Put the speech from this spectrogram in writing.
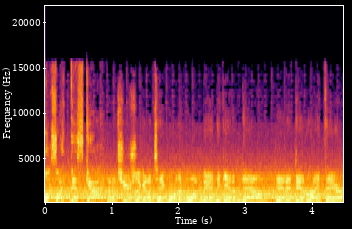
looks like this guy. And it's usually going to take more than one man to get him down, and it did right there.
